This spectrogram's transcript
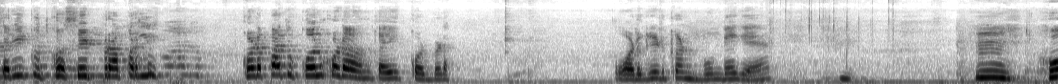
ಸರಿ ಕುತ್ಕೋ. ಸೆಟ್ ಪ್ರಾಪರ್ಲಿ ಕೊಡಪ್ಪ ಅದು ಕೋಲ್ ಕೊಡ ಅವ್ನ ಕೈಗೆ ಕೊಡ್ಬೇಡ. ಒಡಗಿಡ್ಕೊಂಡು ಬುಂಡೆಗೆ. ಹ್ಞೂ ಹೂ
